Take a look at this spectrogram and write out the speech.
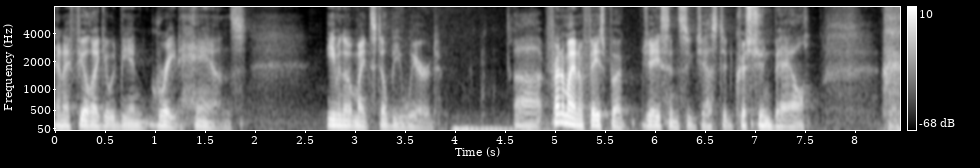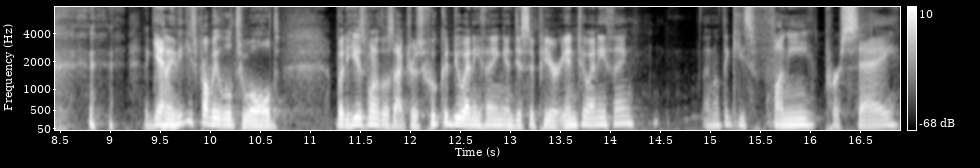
And I feel like it would be in great hands, even though it might still be weird. Uh, a friend of mine on Facebook, Jason, suggested Christian Bale. Again, I think he's probably a little too old, but he is one of those actors who could do anything and disappear into anything. I don't think he's funny per se,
